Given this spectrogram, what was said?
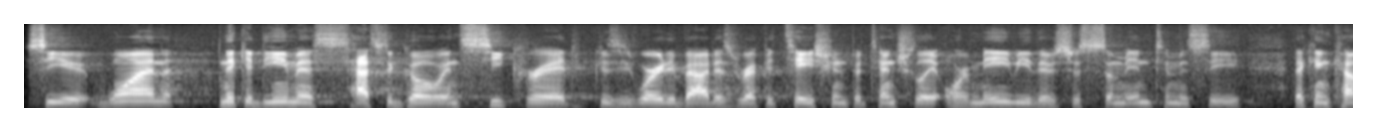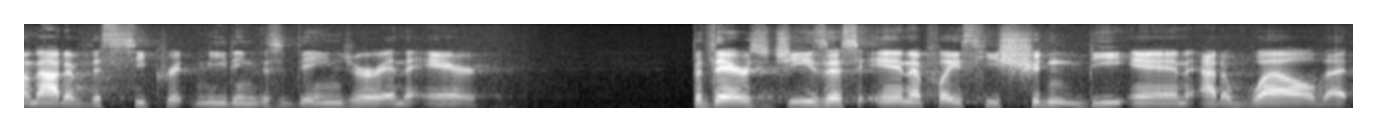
See, one, Nicodemus has to go in secret because he's worried about his reputation potentially, or maybe there's just some intimacy that can come out of this secret meeting, this danger in the air. But there's Jesus in a place he shouldn't be in, at a well that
